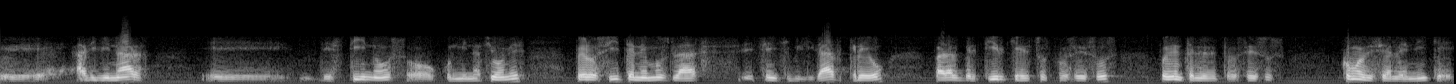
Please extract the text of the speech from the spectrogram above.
eh, adivinar destinos o culminaciones, pero sí tenemos la sensibilidad, creo, para advertir que estos procesos pueden tener retrocesos, como decía Lenin, que,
